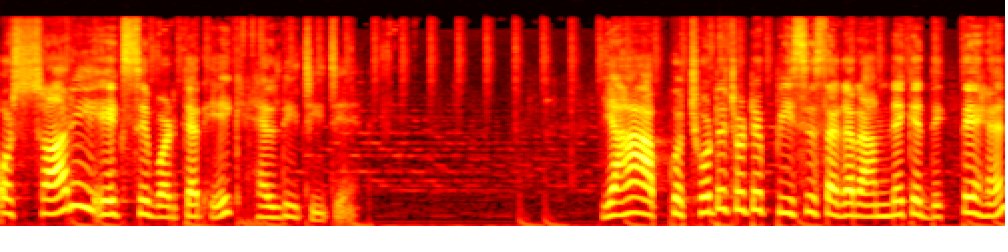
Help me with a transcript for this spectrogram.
और सारी एक से बढ़कर एक हेल्दी चीज़ें। यहाँ आपको छोटे छोटे पीसेस अगर आमले के दिखते हैं,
